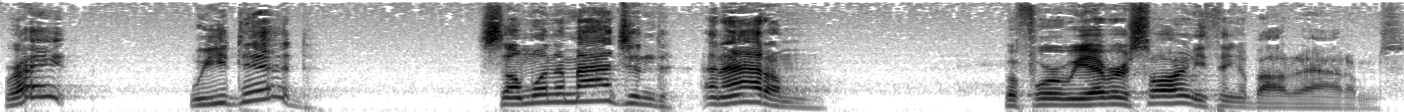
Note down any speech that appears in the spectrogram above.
right? We did. Someone imagined an atom before we ever saw anything about atoms.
